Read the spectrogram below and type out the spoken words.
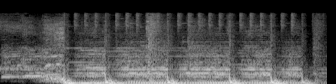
ハハハハ!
